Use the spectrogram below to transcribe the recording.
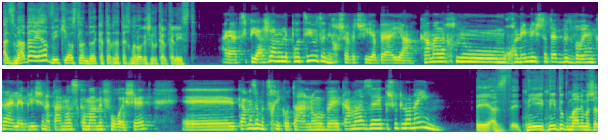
אז מה הבעיה, ויקי אוסלנדר, כתבת הטכנולוגיה של כלכליסט? הציפייה שלנו לפרטיות, אני חושבת שהיא הבעיה. כמה אנחנו מוכנים להשתתף בדברים כאלה בלי שנתנו הסכמה מפורשת, אה, כמה זה מצחיק אותנו וכמה זה פשוט לא נעים. אה, אז תני, תני דוגמה למשל,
